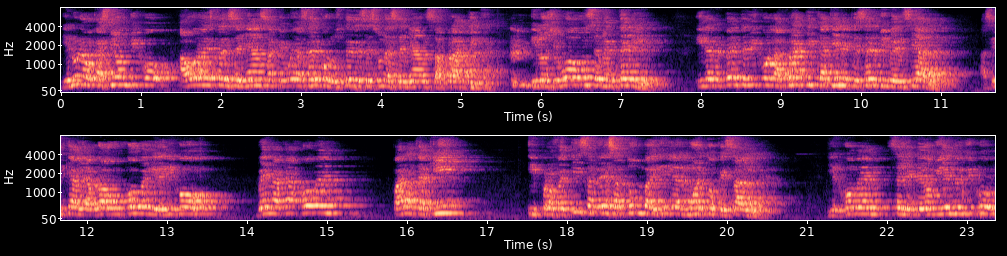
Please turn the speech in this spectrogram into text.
Y en una ocasión dijo, ahora esta enseñanza que voy a hacer con ustedes es una enseñanza práctica. Y los llevó a un cementerio. Y de repente dijo, la práctica tiene que ser vivencial. Así que le habló a un joven y le dijo, ven acá joven, párate aquí y profetiza de esa tumba y dile al muerto que salga. Y el joven se le quedó viendo y dijo,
